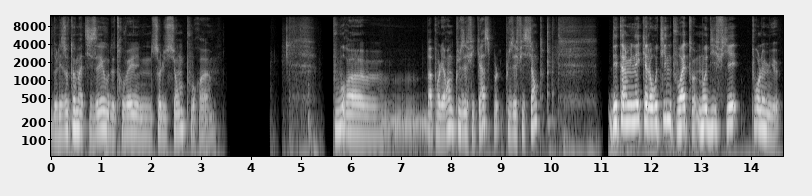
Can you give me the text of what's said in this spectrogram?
de les automatiser ou de trouver une solution pour, euh, pour, bah, pour les rendre plus efficaces, plus efficientes. Déterminer quelle routine pourrait être modifiée pour le mieux.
